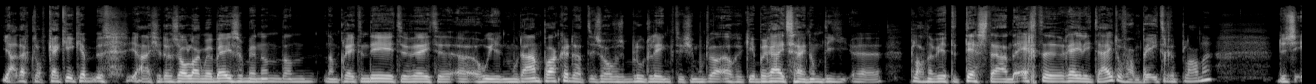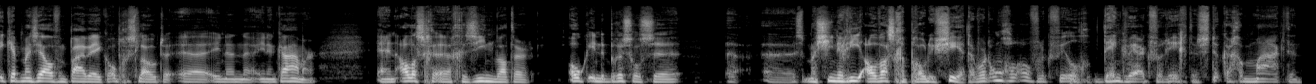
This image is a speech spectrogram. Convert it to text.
Ja, dat klopt. Kijk, ik heb, ja, als je er zo lang mee bezig bent, dan, dan, dan pretendeer je te weten eh, hoe je het moet aanpakken. Dat is overigens bloedlink. Dus je moet wel elke keer bereid zijn om die eh, plannen weer te testen aan de echte realiteit of aan betere plannen. Dus ik heb mezelf een paar weken opgesloten eh, in, een, in een kamer. En alles ge- gezien wat er ook in de Brusselse eh, eh, machinerie al was geproduceerd. Er wordt ongelooflijk veel denkwerk verricht en stukken gemaakt en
